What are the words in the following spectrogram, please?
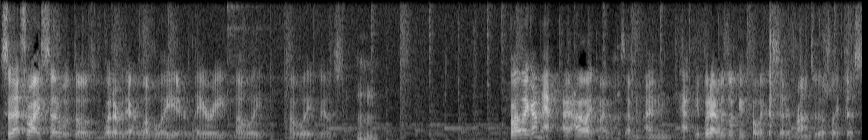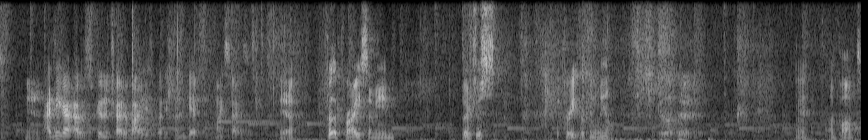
So that's why I settled with those, whatever they are, level 8 or layer 8, level 8, level 8 wheels. Mm-hmm. But like, I'm happy. I, I like my wheels. I'm, I'm happy. But I was looking for like a set of bronze wheels like this. Yeah. I think I, I was gonna try to buy these, but I couldn't get my size. Yeah. For the price, I mean, they're just a great looking wheel. They look good. Yeah, I'm pumped.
